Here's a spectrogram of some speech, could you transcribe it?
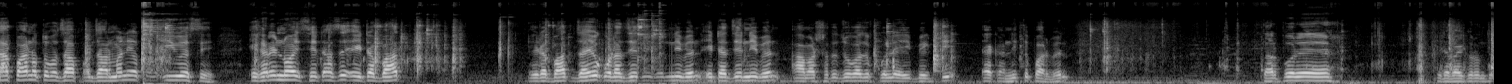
জাপান অথবা জার্মানি অথবা ইউএসএ। এখানে নয় সেট আছে এটা বাদ। এটা বাদ, যাই হোক, ওরা যে নেবেন নেবেন, এটা যে নেবেন, আমার সাথে যোগাযোগ করলে এই ব্যাগটি একা নিতে পারবেন। তারপরে, এটা বাই করুন তো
